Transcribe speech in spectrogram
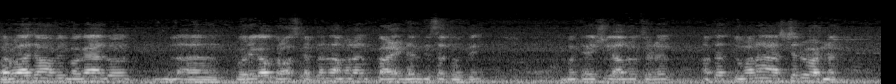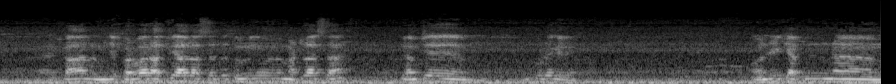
परवा जेव्हा आम्ही बघायला आलो कोरेगाव क्रॉस करताना आम्हाला काळे ढग दिसत होते. मग त्याशी आलो सगळं. आता तुम्हाला आश्चर्य वाटणार. का म्हणजे परवा रात्री आला असता तर तुम्ही म्हटलं असता की आमचे कुठे गेले? ऑनरी कॅप्टन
